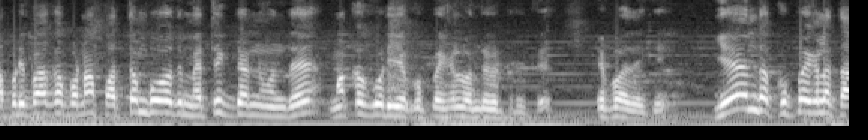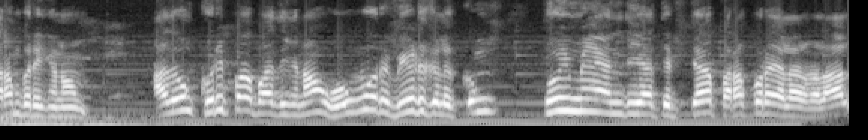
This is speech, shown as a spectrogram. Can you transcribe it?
அப்படி பார்க்க போனால் பத்தொம்போது மெட்ரிக் டன் வந்து மக்கக்கூடிய குப்பைகள் வந்துகிட்டு இருக்கு இப்போதைக்கு. ஏன் இந்த குப்பைகளை தரம் பிரிக்கணும்? அதுவும் குறிப்பாக பார்த்தீங்கன்னா ஒவ்வொரு வீடுகளுக்கும் தூய்மை இந்தியா திட்ட பரப்புரையாளர்களால்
